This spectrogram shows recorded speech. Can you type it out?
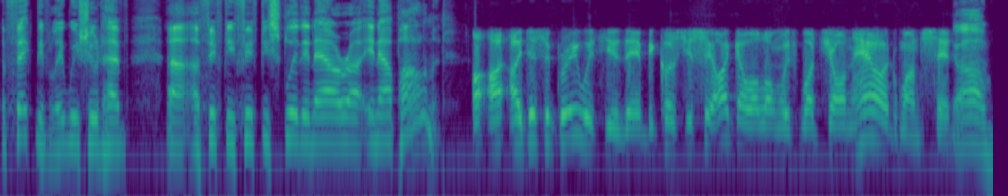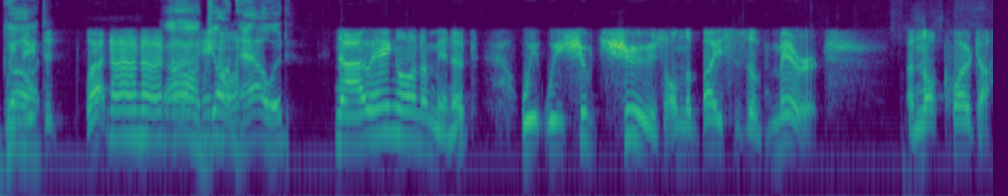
effectively we should have uh, a 50-50 split in our uh, in our parliament. I- I, disagree with you there because you see, I go along with what John Howard once said. Oh, We need God. to. Well, no, no, no. oh, John on. Howard. No, hang on a minute. We we should choose on the basis of merit and not quota.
